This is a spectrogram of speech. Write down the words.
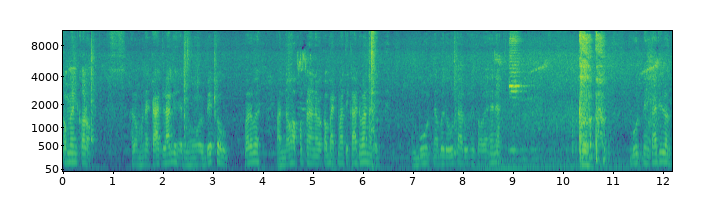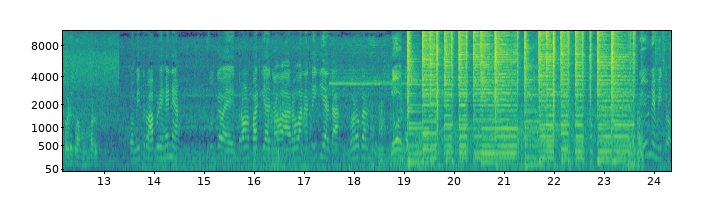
કમેન્ટ કરો. હાલો મને ટાટ લાગે છે એટલે હું હવે બેઠો છું. બરાબર? આ નવા કપડાને હવે કબાટમાંથી કાઢવાના છે. બૂટ ને બધું ઉતારવું છે તો હવે હે ને. બૂટ ને કાઢી લો ને થોડીક વાર મળું. તો મિત્રો આપણે હે ને શું કહેવાય ત્રણ પાટિયા જવા રવાના થઈ ગયા હતા. બરોબર? જોયું ને મિત્રો?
